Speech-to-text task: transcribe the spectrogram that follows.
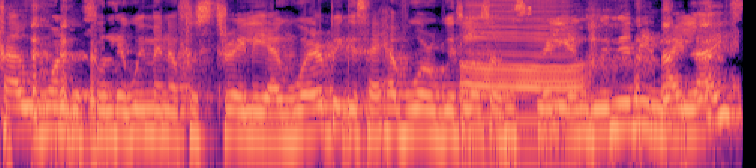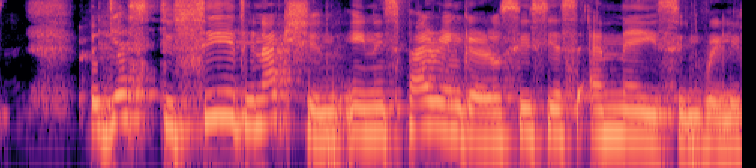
how wonderful the women of Australia were because I have worked with lots of Australian ah. women in my life. But just to see it in action in inspiring girls is just amazing, really.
